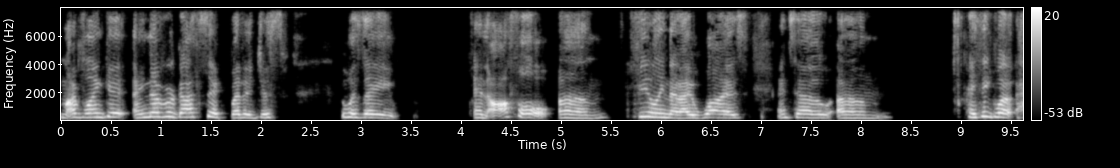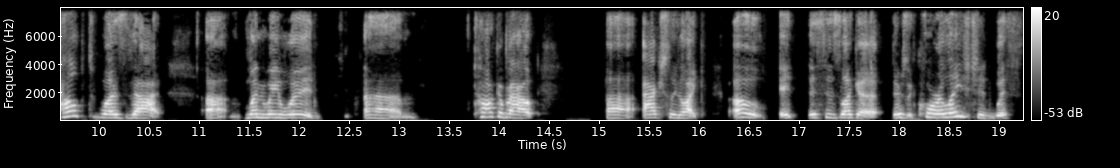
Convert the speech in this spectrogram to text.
my blanket. I never got sick, but it just it was a an awful um, feeling that I was. And so um, I think what helped was that uh, when we would um, talk about uh, actually like oh it this is like a there's a correlation with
